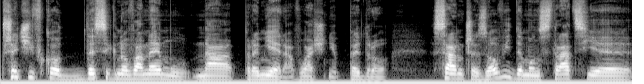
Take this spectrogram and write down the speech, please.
przeciwko desygnowanemu na premiera właśnie Pedro Sanchezowi, demonstracje, e,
